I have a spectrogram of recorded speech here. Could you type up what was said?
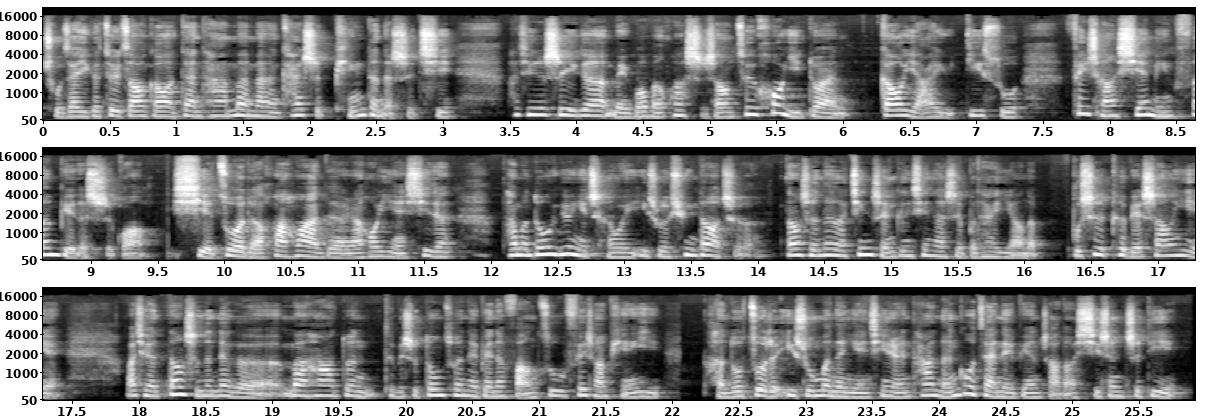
处在一个最糟糕，但它慢慢开始平等的时期。它其实是一个美国文化史上最后一段高雅与低俗非常鲜明分别的时光。写作的、画画的，然后演戏的，他们都愿意成为艺术的殉道者。当时那个精神跟现在是不太一样的，不是特别商业，而且当时的那个曼哈顿，特别是东村那边的房租非常便宜，很多做着艺术梦的年轻人，他能够在那边找到栖身之地。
